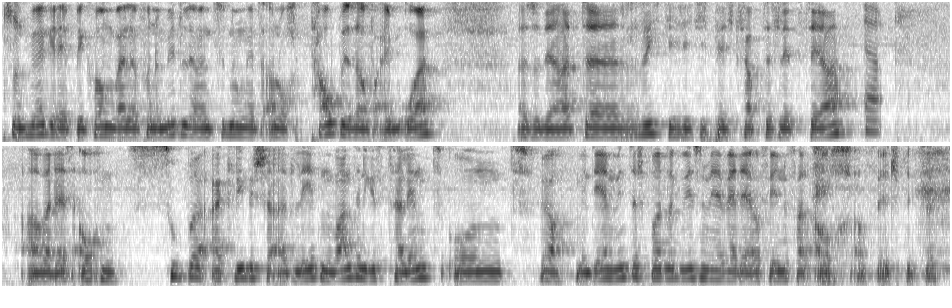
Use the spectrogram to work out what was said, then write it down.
so ein Hörgerät bekommen, weil er von der Mittelentzündung jetzt auch noch taub ist auf einem Ohr. Also der hat äh, richtig, richtig Pech gehabt das letzte Jahr. Ja. Aber der ist auch ein super akribischer Athlet, ein wahnsinniges Talent. Und ja, wenn der ein Wintersportler gewesen wäre, wäre der auf jeden Fall auch auf Weltspitze.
